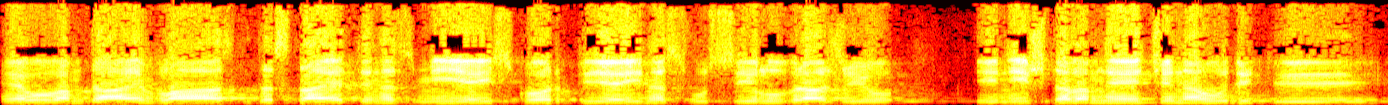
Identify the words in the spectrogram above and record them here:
Evo vam dajem vlast da stajete na zmije i skorpije i na svu silu vražiju i ništa vam neće nauditi.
